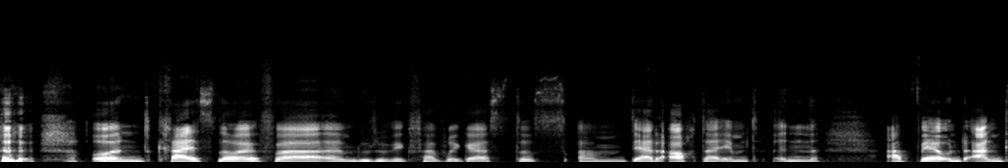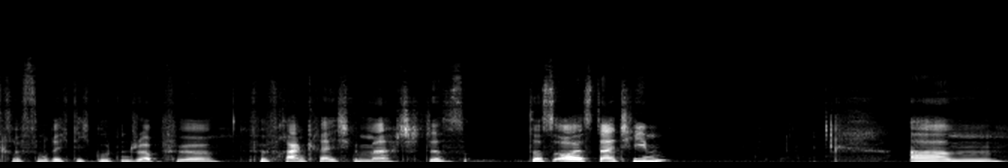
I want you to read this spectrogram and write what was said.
und Kreisläufer ähm, Ludovic Fabregas, das, ähm, der hat auch da eben in Abwehr und Angriff einen richtig guten Job für, für Frankreich gemacht. Das, das All-Star-Team. Ähm,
